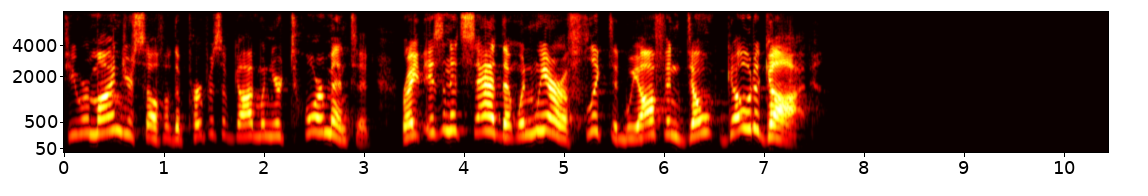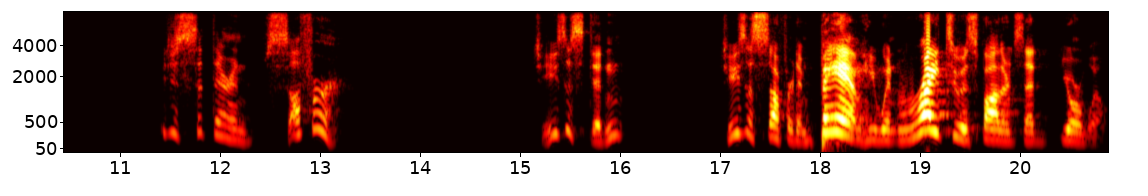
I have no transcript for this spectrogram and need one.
Do you remind yourself of the purpose of God when you're tormented? Right? Isn't it sad that when we are afflicted, we often don't go to God? We just sit there and suffer. Jesus didn't. Jesus suffered, and bam, he went right to his Father and said, Your will.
